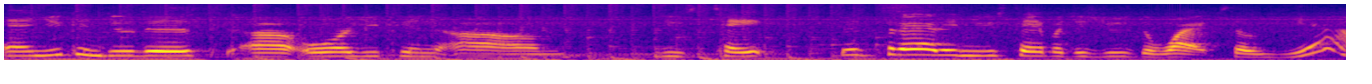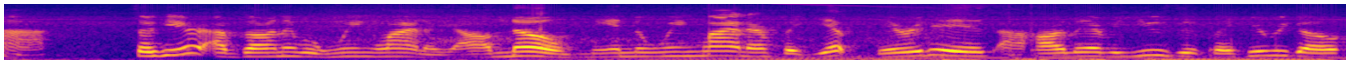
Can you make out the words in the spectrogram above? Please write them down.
And you can do this uh, or you can um, use tape. Today I didn't use tape, I just used the wipe. So yeah. So here I've gone in with wing liner. Y'all know me and the wing liner, but yep, there it is. I hardly ever use it, but here we go.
